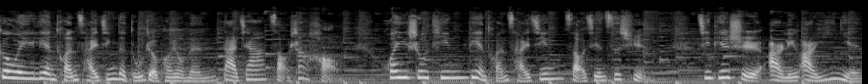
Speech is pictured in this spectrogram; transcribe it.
各位练团财经的读者朋友们，大家早上好，欢迎收听练团财经早间资讯。今天是二零二一年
